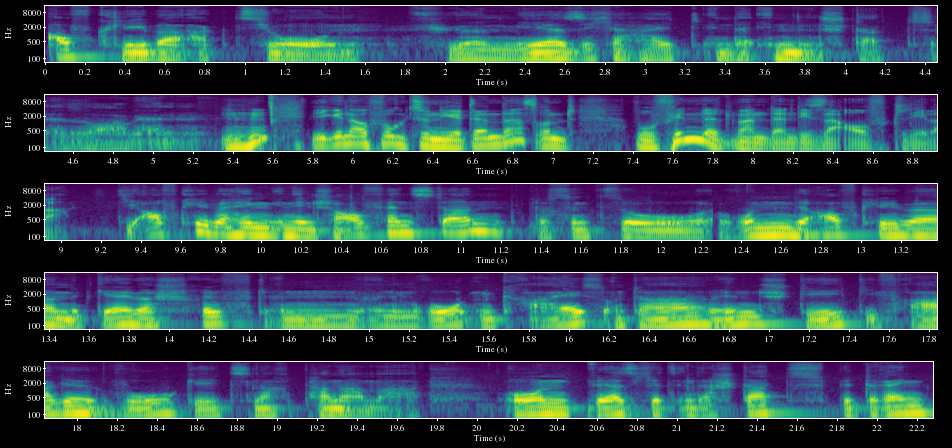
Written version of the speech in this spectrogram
Aufkleberaktion für mehr Sicherheit in der Innenstadt sorgen. Mhm. Wie genau funktioniert denn das und wo findet man denn diese Aufkleber? Die Aufkleber hängen in den Schaufenstern. Das sind so runde Aufkleber mit gelber Schrift in einem roten Kreis und darin steht die Frage, wo geht's nach Panama? Und wer sich jetzt in der Stadt bedrängt,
